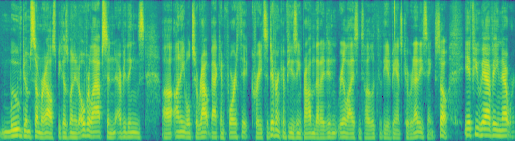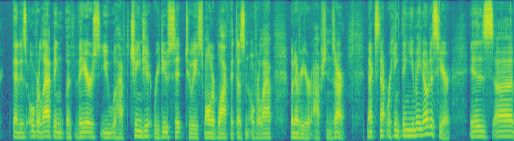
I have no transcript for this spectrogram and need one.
moved them somewhere else because when it overlaps and everything's uh, unable to route back and forth, it creates a different confusing problem that I didn't realize until I looked at the advanced Kubernetes thing. So if you have a network that is overlapping with theirs, you will have to change it, reduce it to a smaller block that doesn't overlap, whatever your options are. Next networking thing you may notice here is uh,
